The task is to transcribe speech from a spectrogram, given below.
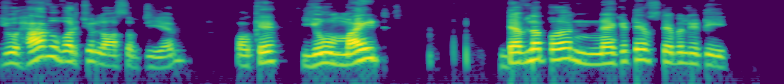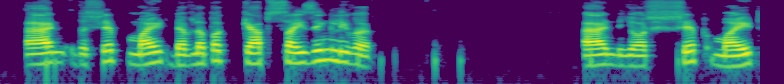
you have a virtual loss of GM, okay, you might develop a negative stability and the ship might develop a capsizing lever and your ship might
